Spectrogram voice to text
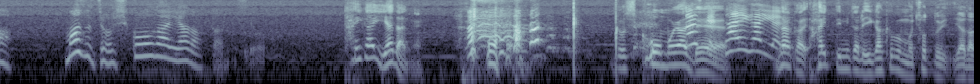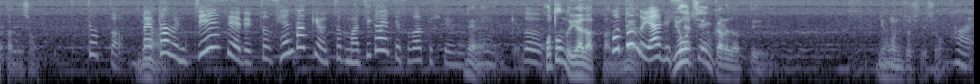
の？まず女子校が嫌だったんですよ。大概嫌だね。女子校も嫌で大概嫌なんか入ってみたら医学部もちょっと嫌だったんでしょちょっと。だから多分人生でちょっと選択肢をちょっと間違えて育ってきてるんだと思うんですけど、ほとんど嫌だったんね。ほとんど嫌でした幼稚園からだって日本女子でしょ？はい。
